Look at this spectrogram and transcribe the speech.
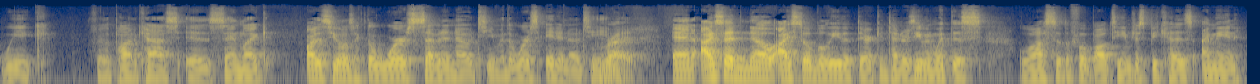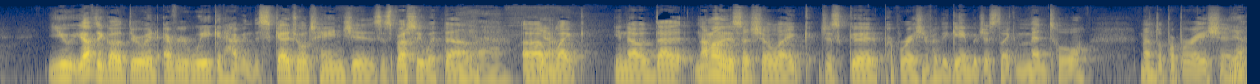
week for the podcast is saying like are the Seahawks like the worst seven and zero team or the worst eight and zero team? Right. And I said no. I still believe that they're contenders even with this loss to the football team, just because I mean. You, you have to go through it every week and having the schedule changes, especially with them. Yeah. Um, Yeah. Like you know that not only does that show like just good preparation for the game, but just like mental, mental preparation. Yeah.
